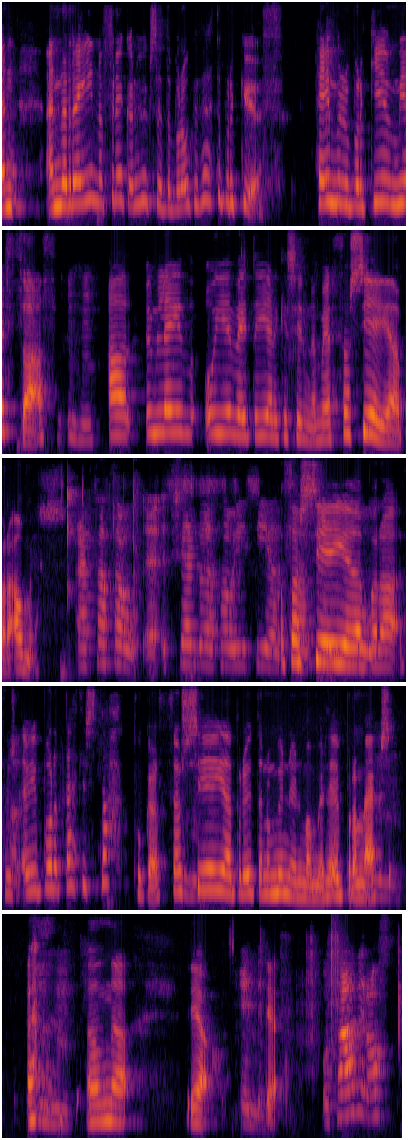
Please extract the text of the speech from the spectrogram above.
En, en að reyna frekar að hugsa þetta bara ok, þetta er bara gjöf heimurinn bara gefur mér það mhm. að um leið og ég veit að ég er ekki að sinna mér þá sé ég það bara á mér Er það þá, eh, sérðu það þá í því að... og þá að sé ég það bara, þú veist, ef ég borða dætt í snakkpúkar þá sé ég það bara utan á munninum á mér þau er bara með X Mhm. þannig að, já. Já. Og það er oft,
